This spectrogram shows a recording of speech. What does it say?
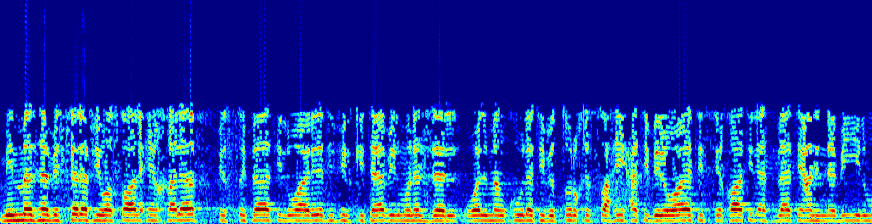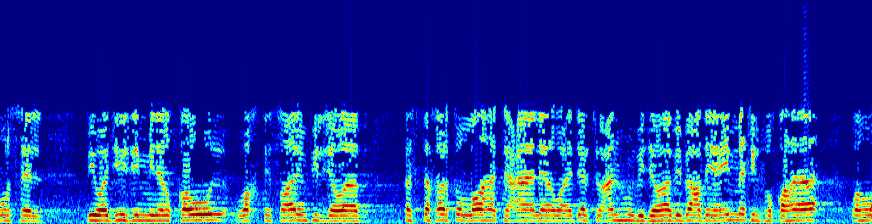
من مذهب السلف وصالح الخلف في الصفات الواردة في الكتاب المنزل والمنقولة بالطرق الصحيحة برواية الثقات الأثبات عن النبي المرسل بوجيز من القول واختصار في الجواب. فاستخرت الله تعالى وأجبت عنه بجواب بعض أئمة الفقهاء وهو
